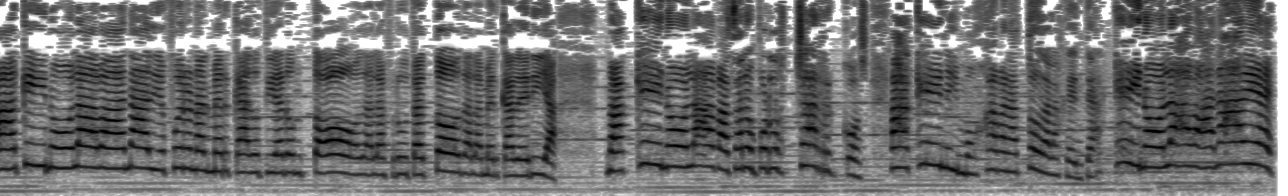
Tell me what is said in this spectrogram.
Aquí no lava nadie. Fueron al mercado, tiraron toda la fruta, toda la mercadería. Aquí no la pasaron por los charcos. Aquí ni mojaban a toda la gente. Aquí no lava nadie.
